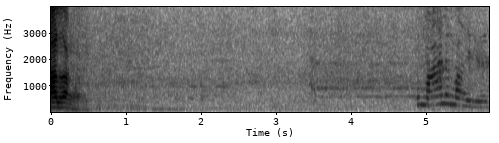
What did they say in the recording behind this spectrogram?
நாலு தாங்க. மாலை மாதிரி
